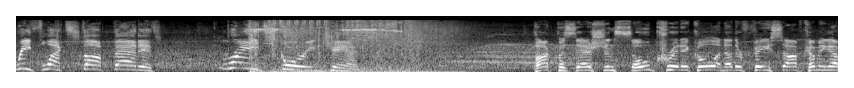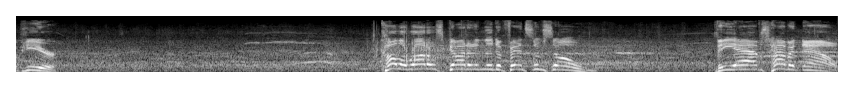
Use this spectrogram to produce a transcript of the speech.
reflex stop that is. Great scoring chance. Puck possession so critical. Another face-off coming up here. Colorado's got it in the defensive zone. The Avs have it now.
